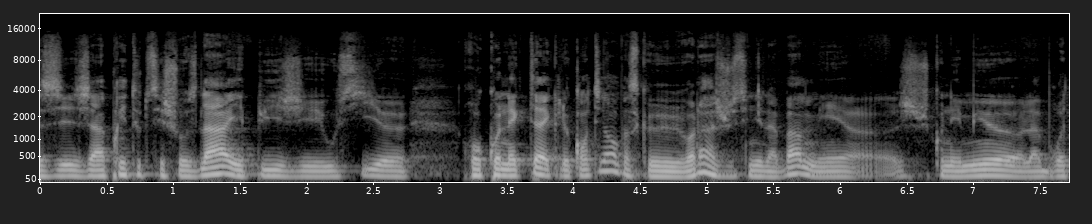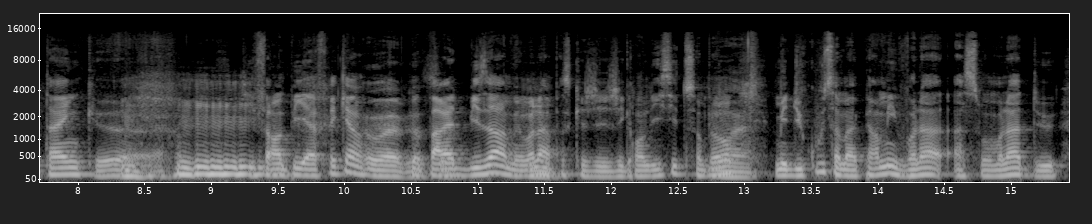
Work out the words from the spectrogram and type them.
j'ai appris toutes ces choses-là et puis j'ai aussi euh, reconnecté avec le continent parce que voilà, je suis né là-bas, mais euh, je connais mieux la Bretagne que euh, différents pays africains. Ouais, ça peut sûr. paraître bizarre, mais voilà, Mhm. parce que j'ai j'ai grandi ici tout simplement. Ouais. Mais du coup, ça m'a permis, voilà, à ce moment-là, de,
